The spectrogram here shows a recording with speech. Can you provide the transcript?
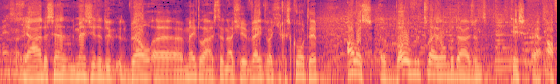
Mensen Ja, er zijn, de mensen zitten natuurlijk wel eh, mee te luisteren. En als je weet wat je gescoord hebt, alles eh, boven de 200.000 is er af.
